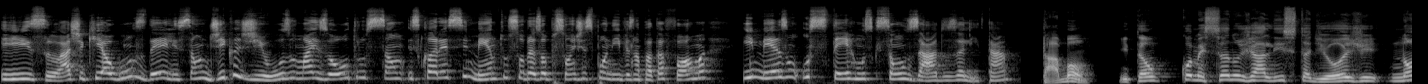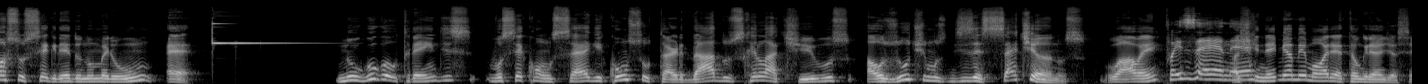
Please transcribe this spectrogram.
Isso, acho que alguns deles são dicas de uso, mas outros são esclarecimentos sobre as opções disponíveis na plataforma e mesmo os termos que são usados ali, tá? Tá bom. Então, começando já a lista de hoje, nosso segredo número um é no Google Trends, você consegue consultar dados relativos aos últimos 17 anos. Uau, hein? Pois é, né? Acho que nem minha memória é tão grande assim.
